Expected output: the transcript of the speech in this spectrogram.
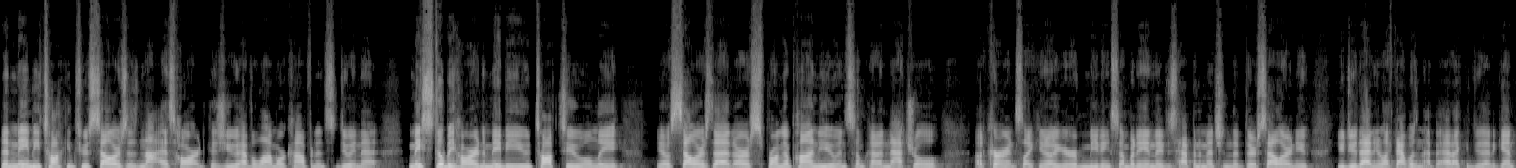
then maybe talking to sellers is not as hard because you have a lot more confidence in doing that. It may still be hard, and maybe you talk to only you know sellers that are sprung upon you in some kind of natural occurrence like you know you're meeting somebody and they just happen to mention that they're seller and you you do that and you're like that wasn't that bad i could do that again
